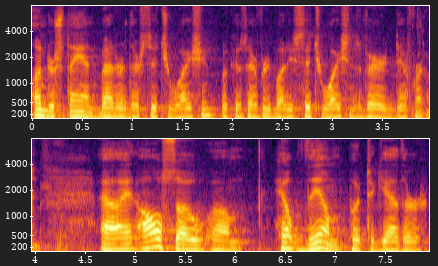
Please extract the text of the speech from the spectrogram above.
understand better their situation because everybody's situation is very different. Uh, and also um, help them put together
